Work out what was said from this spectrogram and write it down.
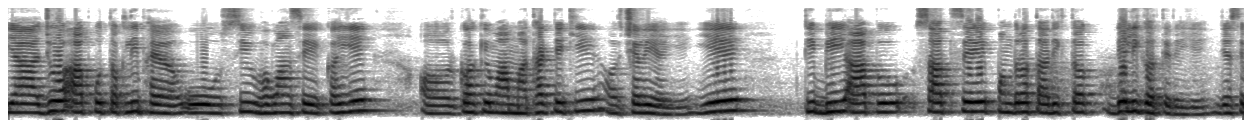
या जो आपको तकलीफ़ है, वो शिव भगवान से कहिए। और कह के वहाँ माथा टेकिए और चले आइए। ये टिप भी आप सात से पंद्रह तारीख तक डेली करते रहिए। जैसे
